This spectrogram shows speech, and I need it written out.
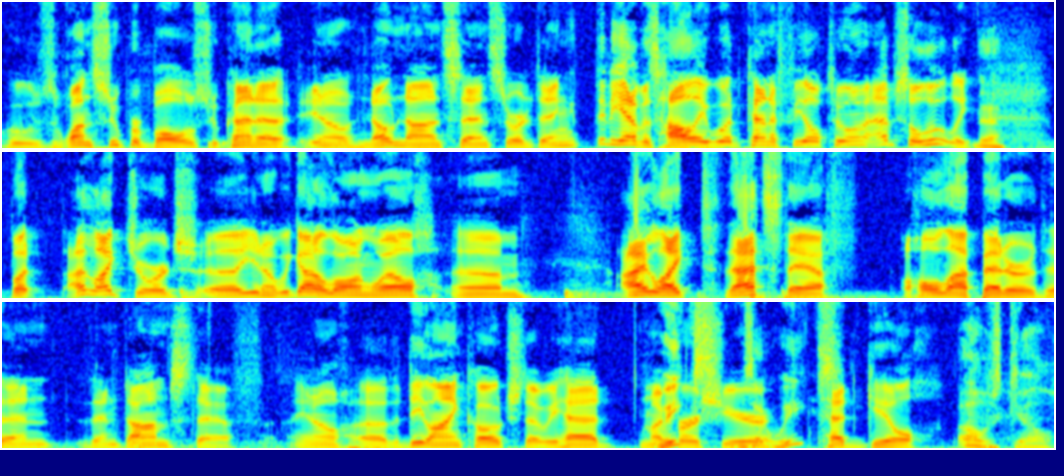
who's won Super Bowls, who kind of you know no nonsense sort of thing. Did he have his Hollywood kind of feel to him? Absolutely. Yeah. But I like George. Uh, you know, we got along well. Um, I liked that staff a whole lot better than than Dom's staff. You know, uh, the D line coach that we had my Weeks? first year, Was that Weeks? Ted Gill. Oh, it was Gill.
